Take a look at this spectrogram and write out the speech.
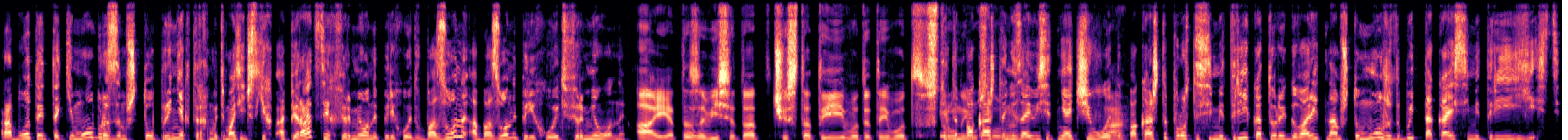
работает таким образом, что при некоторых математических операциях фермионы переходят в бозоны, а бозоны переходят в фермионы. А это зависит от частоты вот этой вот струны Это пока условно. что не зависит ни от чего. А. Это пока что просто симметрия, которая говорит нам, что может быть такая симметрия есть.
